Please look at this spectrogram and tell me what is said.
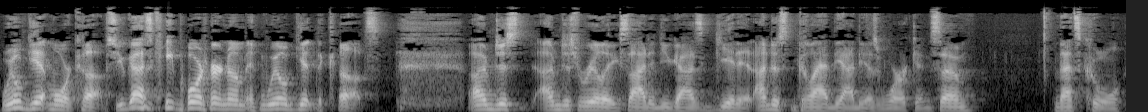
we'll get more cups. You guys keep ordering them, and we'll get the cups. I'm just I'm just really excited. You guys get it. I'm just glad the idea is working. So that's cool.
